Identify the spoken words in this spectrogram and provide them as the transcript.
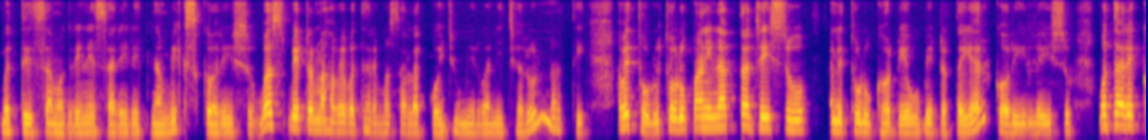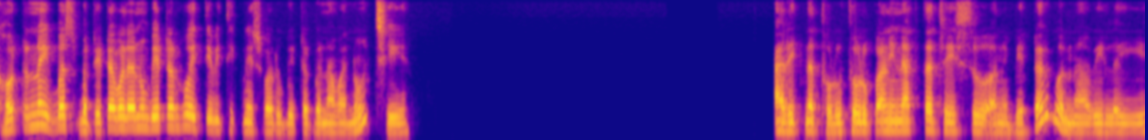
બધી જ સામગ્રીને સારી રીતના મિક્સ કરીશું. બસ, બેટરમાં હવે વધારે મસાલા કોઈ જ ઉમેરવાની જરૂર નથી. હવે થોડું થોડું પાણી નાખતા જઈશું અને થોડું ઘટ એવું બેટર તૈયાર કરી લઈશું. વધારે ઘટ નહીં, બસ બટેટાવાળાનું બેટર હોય તેવી થિકનેસવાળું બેટર બનાવવાનું છે. આ રીતના થોડું થોડું પાણી નાખતા જઈશું અને બેટર બનાવી લઈએ.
